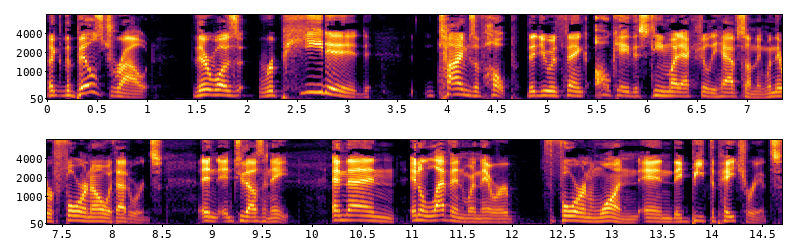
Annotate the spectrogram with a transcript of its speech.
like the Bills drought, there was repeated times of hope that you would think, okay, this team might actually have something when they were 4 and 0 with Edwards in in 2008. And then in 11 when they were 4 and 1 and they beat the Patriots.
